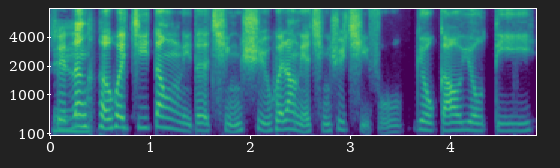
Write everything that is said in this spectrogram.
所以任何会激动你的情绪，会让你的情绪起伏又高又低，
